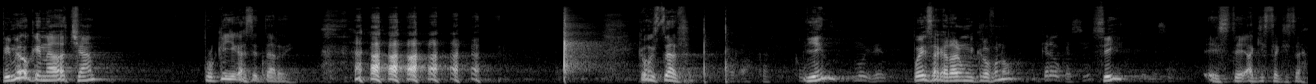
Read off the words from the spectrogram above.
Primero que nada, Champ, ¿por qué llegaste tarde? ¿Cómo estás? ¿Bien? Muy bien. ¿Puedes agarrar un micrófono? Creo que sí. ¿Sí? Creo que sí. Este, aquí está, aquí está.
